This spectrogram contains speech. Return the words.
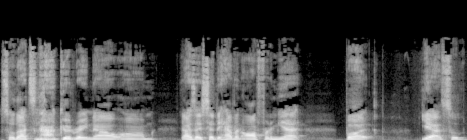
So that's not good right now. Um, as I said, they haven't offered him yet, but yeah. So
